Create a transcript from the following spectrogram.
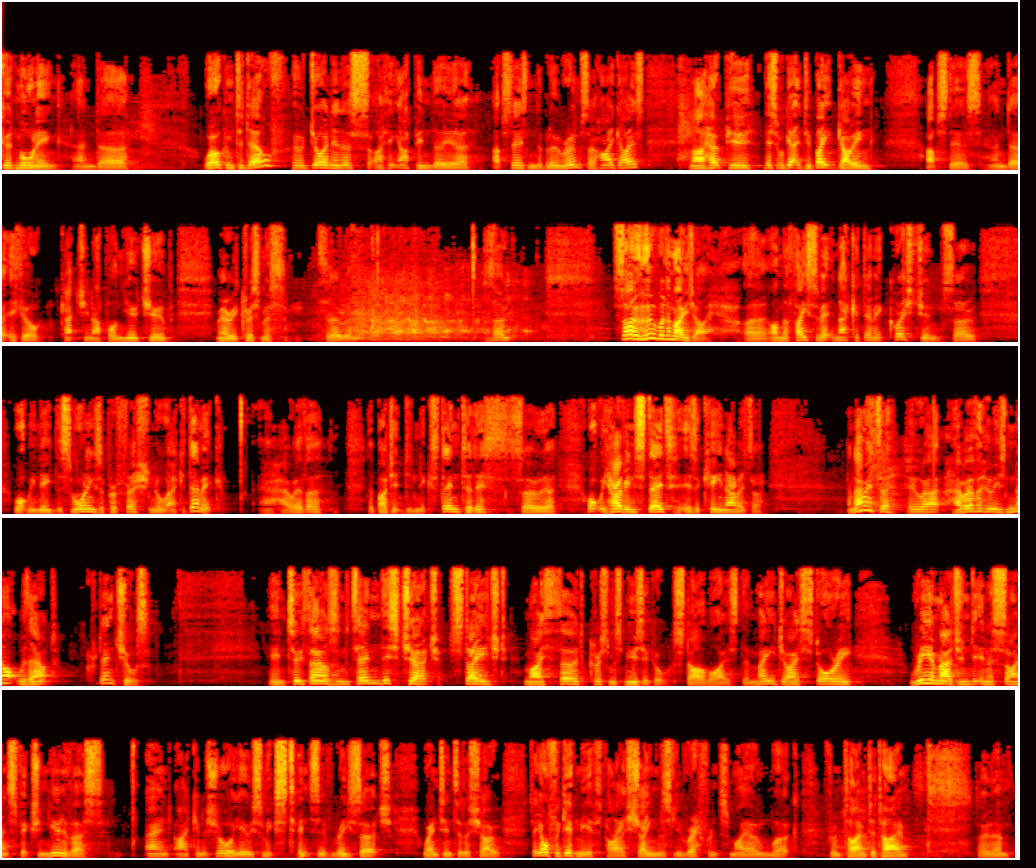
good morning and uh, welcome to Delve, who are joining us, I think, up in the uh, upstairs in the blue room. So, hi guys, and I hope you this will get a debate going upstairs. And uh, if you're catching up on YouTube, Merry Christmas. So, um, so, so who were the Magi? Uh, on the face of it, an academic question. So, what we need this morning is a professional academic. Uh, however, the budget didn't extend to this, so uh, what we have instead is a keen amateur. An amateur who, uh, however, who is not without credentials. In 2010, this church staged my third Christmas musical, Starwise, the Magi story reimagined in a science fiction universe and I can assure you some extensive research went into the show. So you'll forgive me if I shamelessly reference my own work from time to time. So, um,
